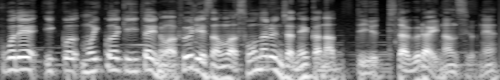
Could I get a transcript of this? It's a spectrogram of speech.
ここで一個もう一個だけ言いたいのはフーリエさんはそうなるんじゃねえかなって言ってたぐらいなんですよね。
